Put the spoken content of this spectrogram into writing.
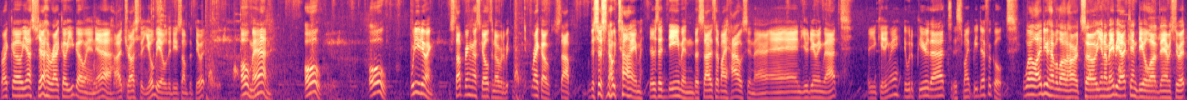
Reko, yes, yeah, Reko, you go in. Yeah, I trust that you'll be able to do something to it. Oh, man. Oh. Oh. What are you doing? Stop bringing the skeleton over to me. Reko, stop. There's just no time. There's a demon the size of my house in there, and you're doing that? Are you kidding me? It would appear that this might be difficult. Well, I do have a lot of hearts, so, you know, maybe I can deal a lot of damage to it.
